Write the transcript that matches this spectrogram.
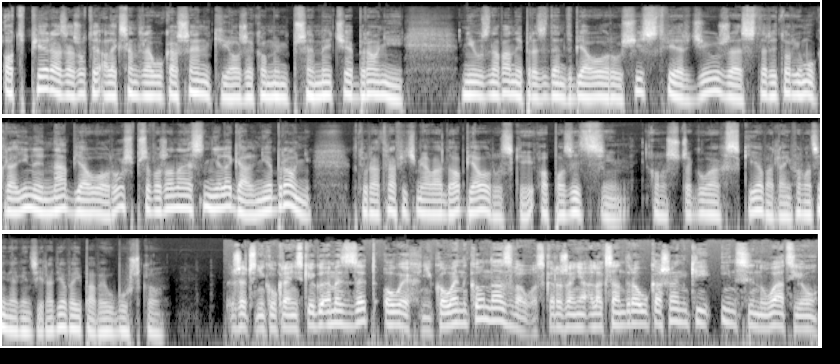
odpiera zarzuty Aleksandra Łukaszenki o rzekomym przemycie broni. Nieuznawany prezydent Białorusi stwierdził, że z terytorium Ukrainy na Białoruś przywożona jest nielegalnie broń, która trafić miała do białoruskiej opozycji. O szczegółach z Kijowa dla informacyjnej agencji radiowej Paweł Buszko. Rzecznik ukraińskiego MSZ Ołech Nikołenko nazwał oskarżenia Aleksandra Łukaszenki insynuacją.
